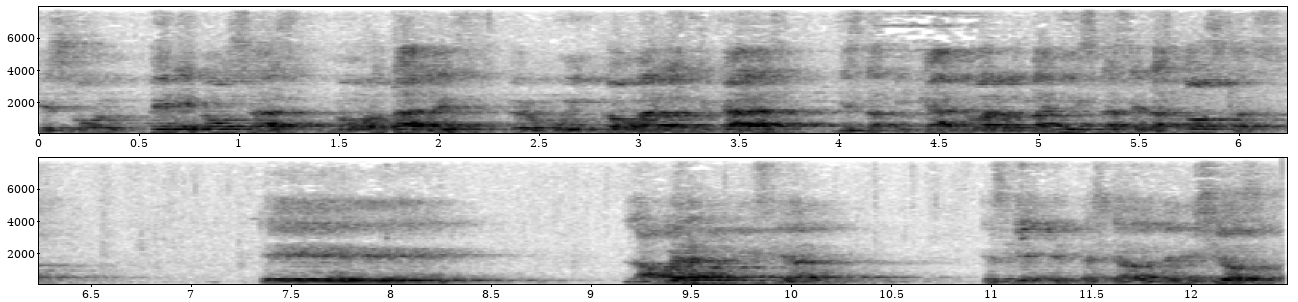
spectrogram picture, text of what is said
que son venenosas, no mortales, pero muy incómodas las picadas, y está picando a los bañistas en las costas. Eh, la buena noticia es que el pescado es delicioso.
